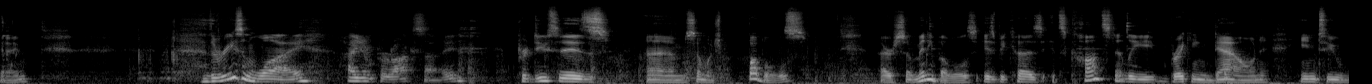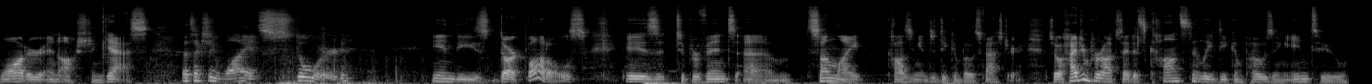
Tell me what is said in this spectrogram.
Okay. The reason why hydrogen peroxide produces um, so much bubbles, or so many bubbles, is because it's constantly breaking down into water and oxygen gas. That's actually why it's stored in these dark bottles, is to prevent um, sunlight causing it to decompose faster. So hydrogen peroxide is constantly decomposing into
